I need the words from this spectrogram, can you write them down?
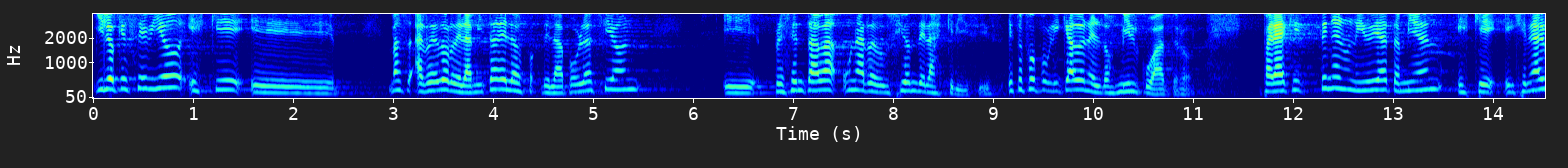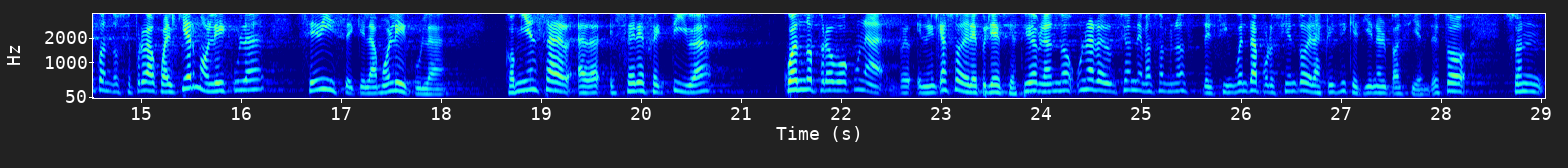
Y lo que se vio es que eh, más alrededor de la mitad de la población presentaba una reducción de las crisis. Esto fue publicado en el 2004. Para que tengan una idea también, es que en general cuando se prueba cualquier molécula, se dice que la molécula comienza a ser efectiva cuando provoca una, en el caso de la epilepsia, estoy hablando, una reducción de más o menos del 50% de las crisis que tiene el paciente. Esto son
